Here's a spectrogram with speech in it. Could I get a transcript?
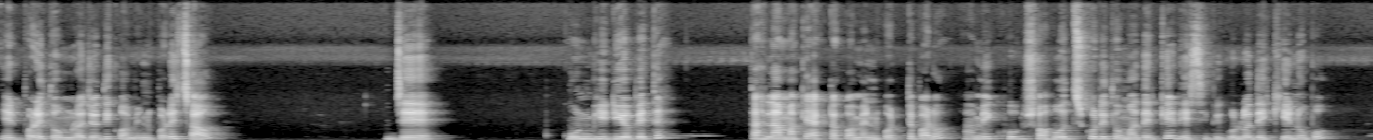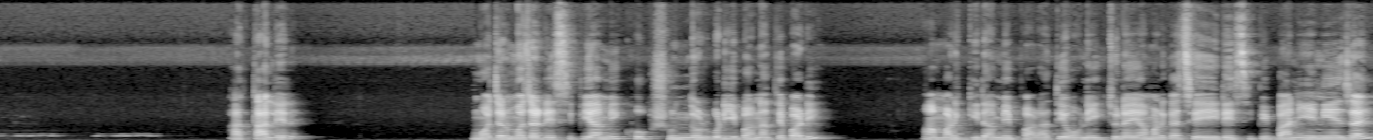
এরপরে তোমরা যদি কমেন্ট করে চাও যে কোন ভিডিও পেতে, তাহলে আমাকে একটা কমেন্ট করতে পারো। আমি খুব সহজ করে তোমাদেরকে রেসিপিগুলো দেখিয়ে নেব। আর তালের মজার মজার রেসিপি আমি খুব সুন্দর করেই বানাতে পারি। আমার গ্রামে পাড়াতে অনেকজনাই আমার কাছে এই রেসিপি বানিয়ে নিয়ে যায়।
